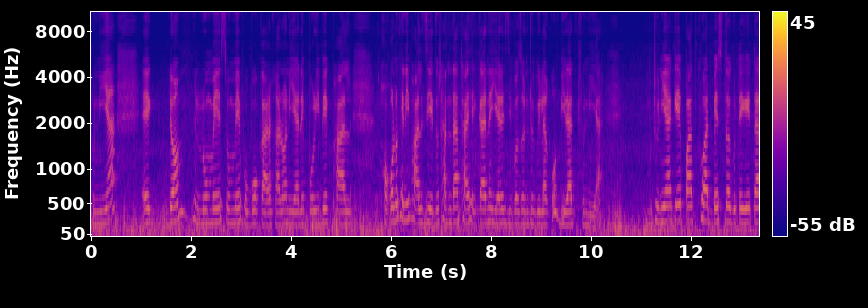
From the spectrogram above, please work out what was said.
ধুনীয়া একদম লোমে চুমে ভুবকাৰ কাৰণ ইয়াৰে পৰিৱেশ ভাল সকলোখিনি ভাল যিহেতু ঠাণ্ডা ঠাই সেইকাৰণে ইয়াৰে জীৱ জন্তুবিলাকো বিৰাট ধুনীয়া। ধুনীয়াকৈ পাত খোৱাত ব্যস্ত গোটেইকেইটা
